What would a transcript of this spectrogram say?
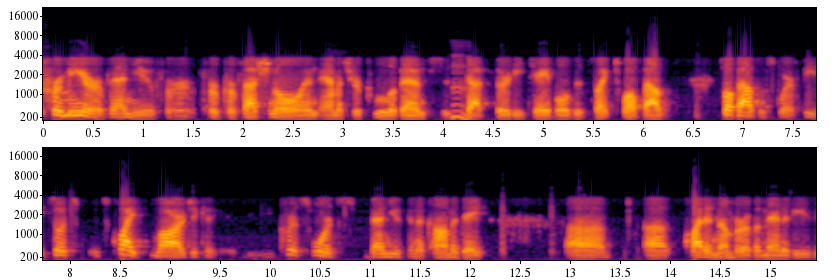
premier venue for, for professional and amateur pool events. It's Hmm. got 30 tables. It's like 12,000 12,000 square feet. So it's it's quite large. It could, Chris Swart's venue can accommodate uh, uh, quite a number of amenities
